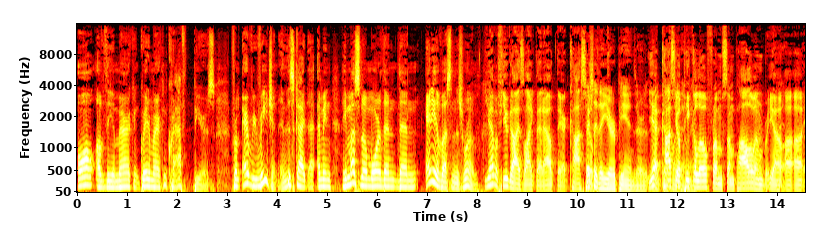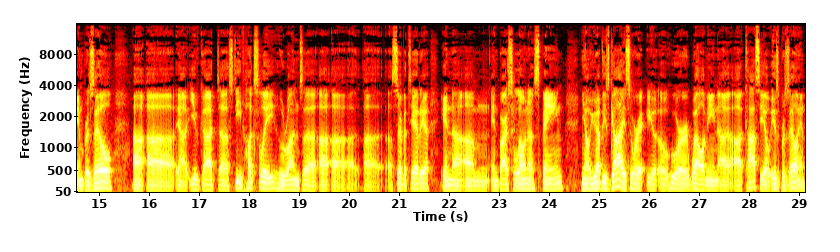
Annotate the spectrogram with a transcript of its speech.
all of the American, great American craft beers from every region. And this guy, I mean, he must know more than than any of us in this room. You have a few guys like that out there. Cássio, Especially the Europeans are. yeah, are Cássio that way. Piccolo from São Paulo and you know, uh, uh, in Brazil. Uh, uh, uh, you've got uh, Steve Huxley who runs a, a, a, a cerveceria in uh, um, in Barcelona, Spain. You know, you have these guys who are you know, who are well. I mean, uh, uh, Cássio is Brazilian.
